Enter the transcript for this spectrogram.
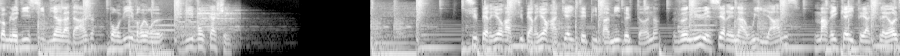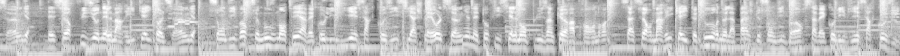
Comme le dit si bien l'adage, pour vivre heureux, vivons cachés. Supérieure à supérieure à Kate et Pippa Middleton, venue et Serena Williams, Marie-Kate et Ashley Olsen, des sœurs fusionnelles Marie-Kate Olsen, son divorce mouvementé avec Olivier Sarkozy si Ashley Olsen n'est officiellement plus un cœur à prendre, sa sœur Marie-Kate tourne la page de son divorce avec Olivier Sarkozy.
